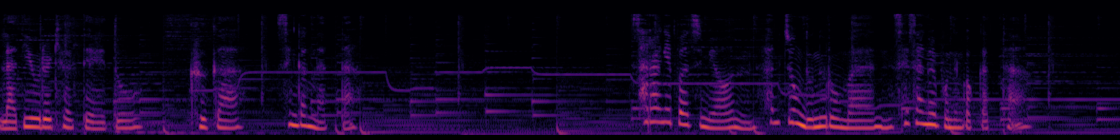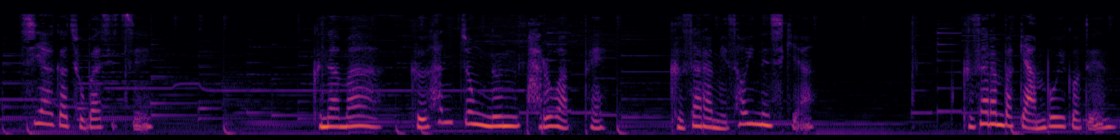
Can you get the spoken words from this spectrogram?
라디오를 켤 때에도 그가 생각났다. 사랑에 빠지면 한쪽 눈으로만 세상을 보는 것 같아. 시야가 좁아지지. 그나마 그 한쪽 눈 바로 앞에 그 사람이 서 있는 시기야. 그 사람밖에 안 보이거든.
